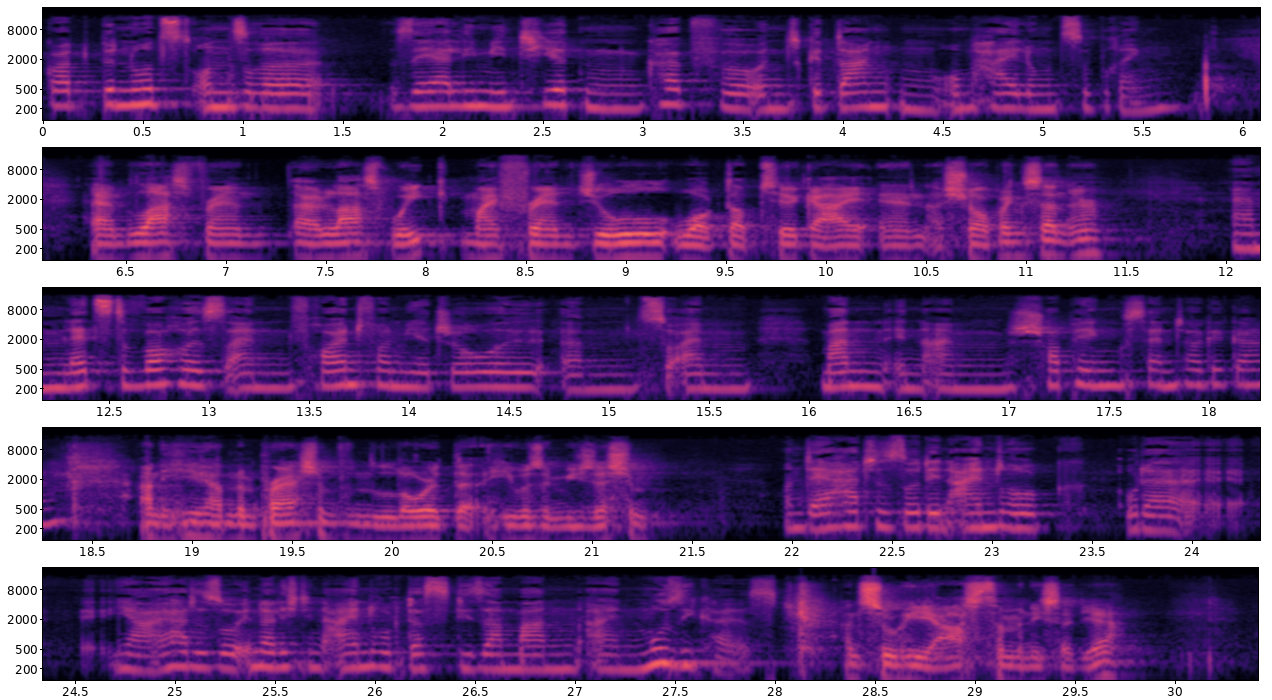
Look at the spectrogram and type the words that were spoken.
Gott benutzt unsere sehr limitierten Köpfe und Gedanken, um Heilung zu bringen. Um, last friend, or last week, my friend Joel walked up to a guy in a shopping center, Ähm, letzte Woche ist ein Freund von mir, Joel, ähm, zu einem Mann in einem Shopping Center gegangen. and he had an impression from the Lord that he was a musician. Und er hatte so den Eindruck, oder äh, ja, er hatte so innerlich den Eindruck, dass dieser Mann ein Musiker ist. And so he asked him, and he said, "Yeah."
